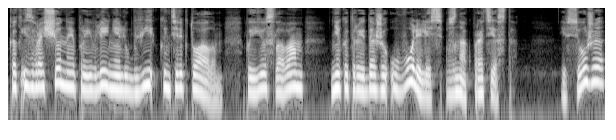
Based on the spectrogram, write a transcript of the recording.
как извращенное проявление любви к интеллектуалам. По ее словам, некоторые даже уволились в знак протеста. И все же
